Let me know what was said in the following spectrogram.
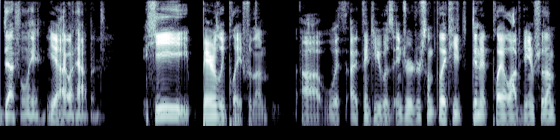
definitely Yeah. how it happened. He barely played for them. Uh, with I think he was injured or something. Like he didn't play a lot of games for them.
